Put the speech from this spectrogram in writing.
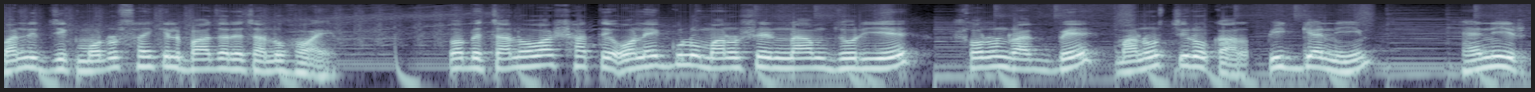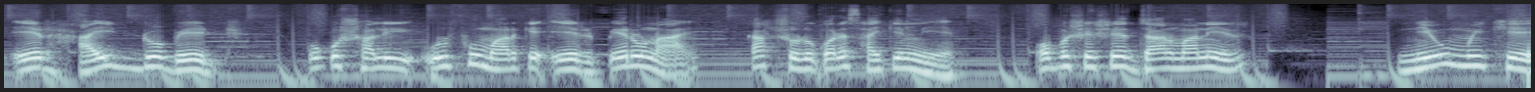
বাণিজ্যিক মোটরসাইকেল বাজারে চালু হয়। তবে চালু হওয়ার সাথে অনেকগুলো মানুষের নাম জড়িয়ে স্মরণ রাখবে মানুষ চিরকাল। বিজ্ঞানী হ্যানির এর হাইড্রোবেড প্রকৌশলী উলফু মার্কে এর প্রেরণায় কাজ শুরু করে সাইকেল নিয়ে। অবশেষে জার্মানির নিউমিখে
